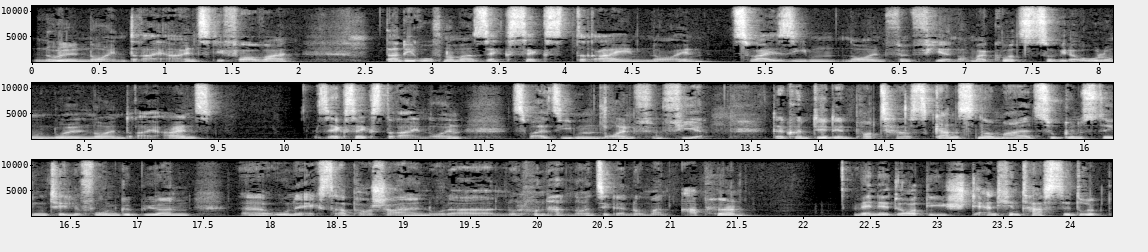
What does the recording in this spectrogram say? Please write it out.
0931, die Vorwahl. Dann die Rufnummer 6639 27954. Nochmal kurz zur Wiederholung 0931 6639 27954. Da könnt ihr den Podcast ganz normal zu günstigen Telefongebühren äh, ohne extra Pauschalen oder 090er Nummern abhören. Wenn ihr dort die Sternchentaste drückt,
